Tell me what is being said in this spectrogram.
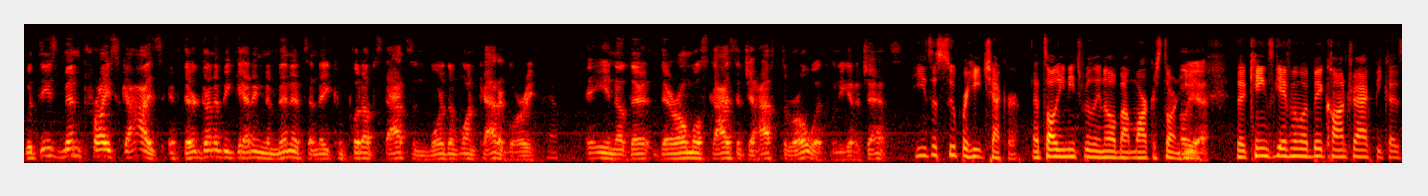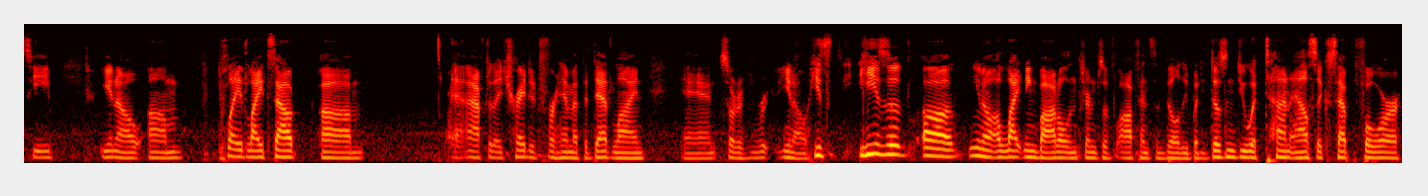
with these min price guys, if they're going to be getting the minutes and they can put up stats in more than one category, yeah you know they're they're almost guys that you have to roll with when you get a chance. He's a super heat checker. That's all you need to really know about Marcus Thornton. Oh, he, yeah. The Kings gave him a big contract because he, you know, um, played lights out um, after they traded for him at the deadline, and sort of you know he's he's a uh, you know a lightning bottle in terms of offensive ability, but he doesn't do a ton else except for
